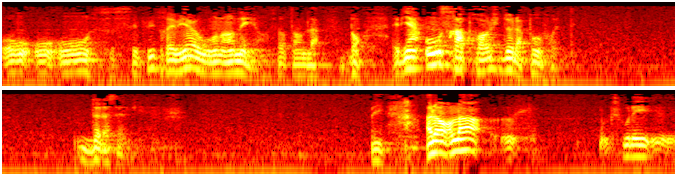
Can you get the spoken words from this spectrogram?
on ne sait plus très bien où on en est en sortant de là. Bon, eh bien, on se rapproche de la pauvreté, de la Sainte. Alors là, euh, je voulais, euh,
